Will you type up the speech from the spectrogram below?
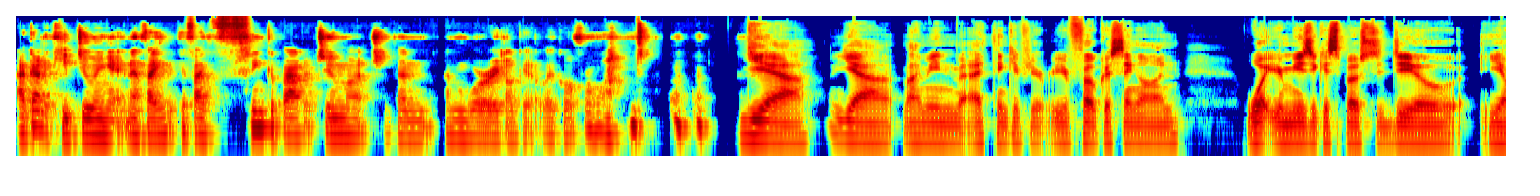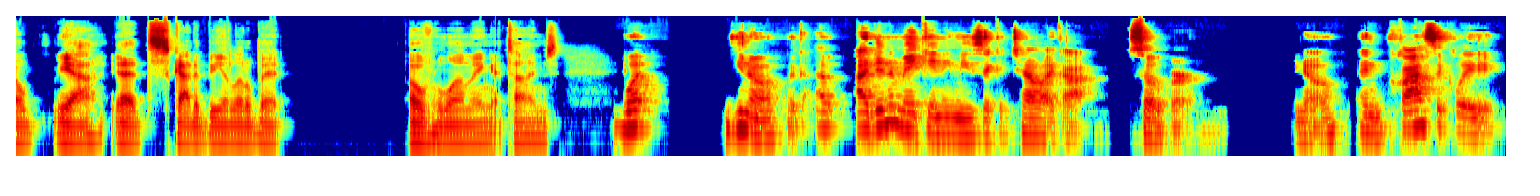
i got to keep doing it. And if i if i think about it too much then i'm worried i'll get like overwhelmed. Yeah. Yeah. I mean i think if you're you're focusing on what your music is supposed to do you know yeah it's got to be a little bit overwhelming at times. What you know like I, I didn't make any music until i got sober you know? And classically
